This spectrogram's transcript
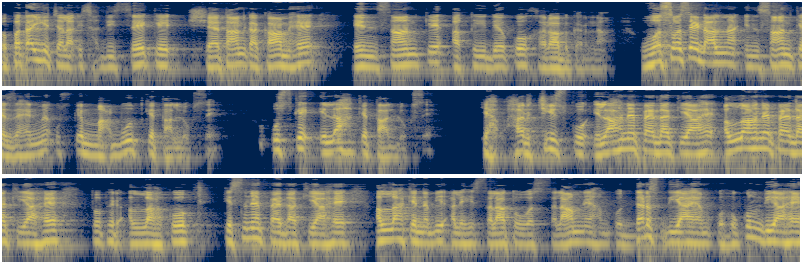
تو پتہ یہ چلا اس حدیث سے کہ شیطان کا کام ہے انسان کے عقیدے کو خراب کرنا، وسوسے ڈالنا انسان کے ذہن میں اس کے معبود کے تعلق سے، اس کے الہ کے تعلق سے کہ ہر چیز کو الہ نے پیدا کیا ہے، اللہ نے پیدا کیا ہے، تو پھر اللہ کو کس نے پیدا کیا ہے؟ اللہ کے نبی علیہ السلاۃ والسلام نے ہم کو درس دیا ہے، ہم کو حکم دیا ہے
